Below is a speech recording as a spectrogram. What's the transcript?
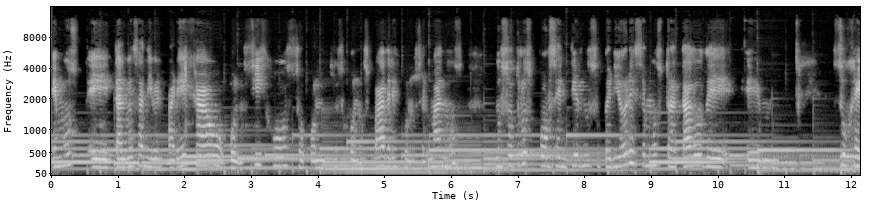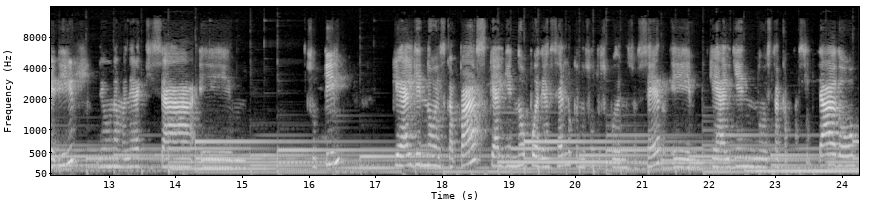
Hemos, eh, tal vez a nivel pareja o con los hijos o con, incluso con los padres, con los hermanos, nosotros por sentirnos superiores hemos tratado de em, sugerir de una manera quizá... Em, sutil, que alguien no es capaz, que alguien no puede hacer lo que nosotros podemos hacer, eh, que alguien no está capacitado,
